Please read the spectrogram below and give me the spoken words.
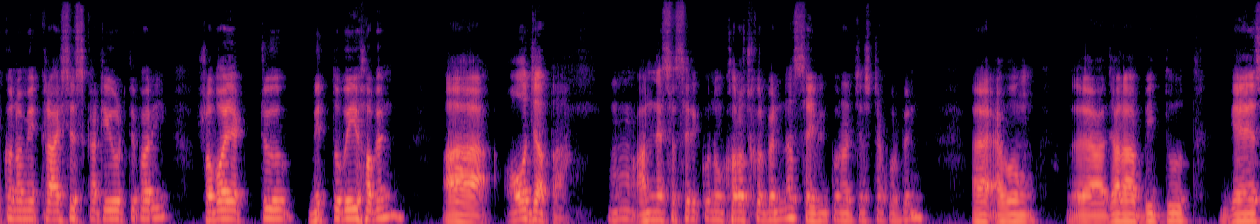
ইকোনমিক ক্রাইসিস কাটিয়ে উঠতে পারি, সবাই একটু মিত্যবয়ী হবেন অজাতা আননেসেসারি কোনো খরচ করবেন না সেভিং করার চেষ্টা করবেন এবং যারা বিদ্যুৎ, গ্যাস,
